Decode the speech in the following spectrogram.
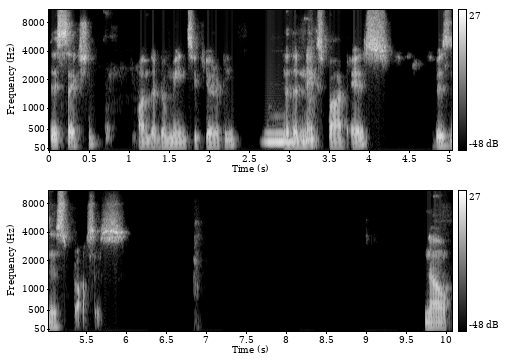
this section on the domain security. Mm. Now the next part is business process. Now,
